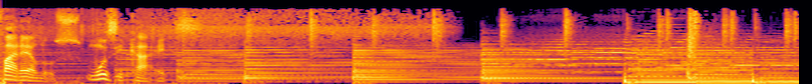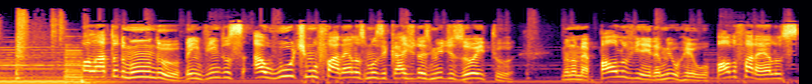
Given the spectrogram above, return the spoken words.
Farelos Musicais. Olá todo mundo, bem-vindos ao último Farelos Musicais de 2018. Meu nome é Paulo Vieira Milreu, o Paulo Farelos,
